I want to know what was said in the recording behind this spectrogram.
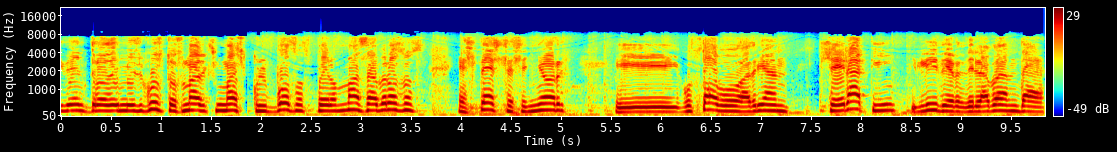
Y dentro de mis gustos más, más culposos, pero más sabrosos, está este señor eh, Gustavo Adrián Cerati, líder de la banda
